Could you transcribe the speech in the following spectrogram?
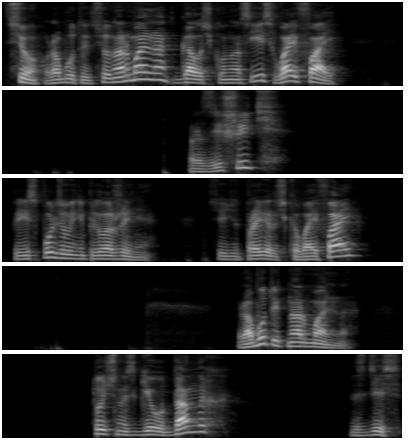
Все, работает все нормально. Галочка у нас есть. Wi-Fi. Разрешить при использовании приложения. Все идет проверочка Wi-Fi. Работает нормально. Точность геоданных. Здесь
